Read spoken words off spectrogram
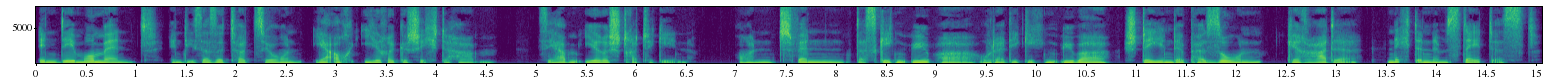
in dem Moment, in dieser Situation ja auch ihre Geschichte haben. Sie haben ihre Strategien. Und wenn das Gegenüber oder die gegenüberstehende Person gerade nicht in dem State ist,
